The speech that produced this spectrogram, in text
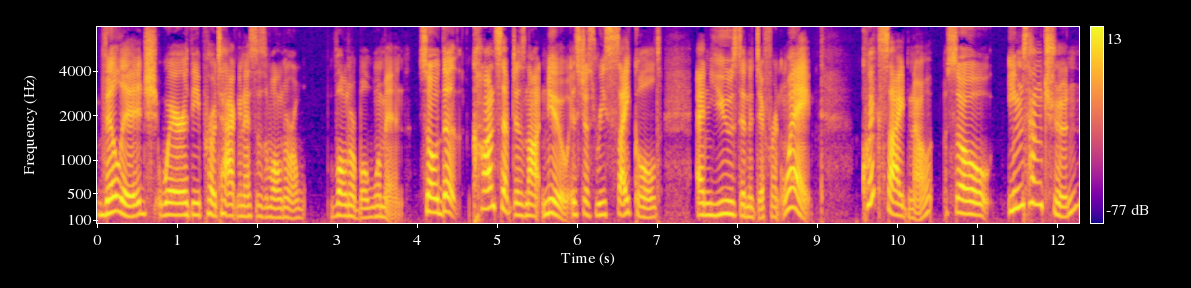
village where the protagonist is a vulnerable vulnerable woman. So the concept is not new, it's just recycled and used in a different way. Quick side note so Im Sang Chun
